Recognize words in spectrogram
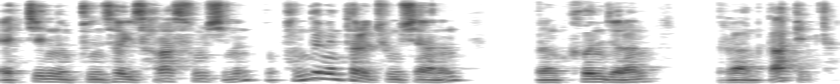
엣지 있는 분석이 살아 숨쉬는 펀더멘탈을 중시하는 그런 건전한 그러한 카페입니다.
